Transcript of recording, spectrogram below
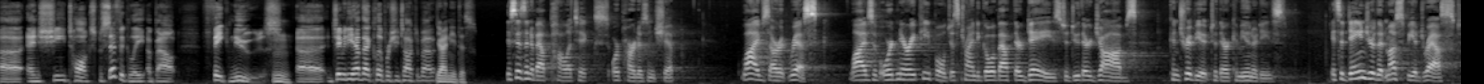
uh, and she talked specifically about fake news. Uh, Jamie, do you have that clip where she talked about it? Yeah, I need this. This isn't about politics or partisanship. Lives are at risk. Lives of ordinary people just trying to go about their days, to do their jobs, contribute to their communities. It's a danger that must be addressed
